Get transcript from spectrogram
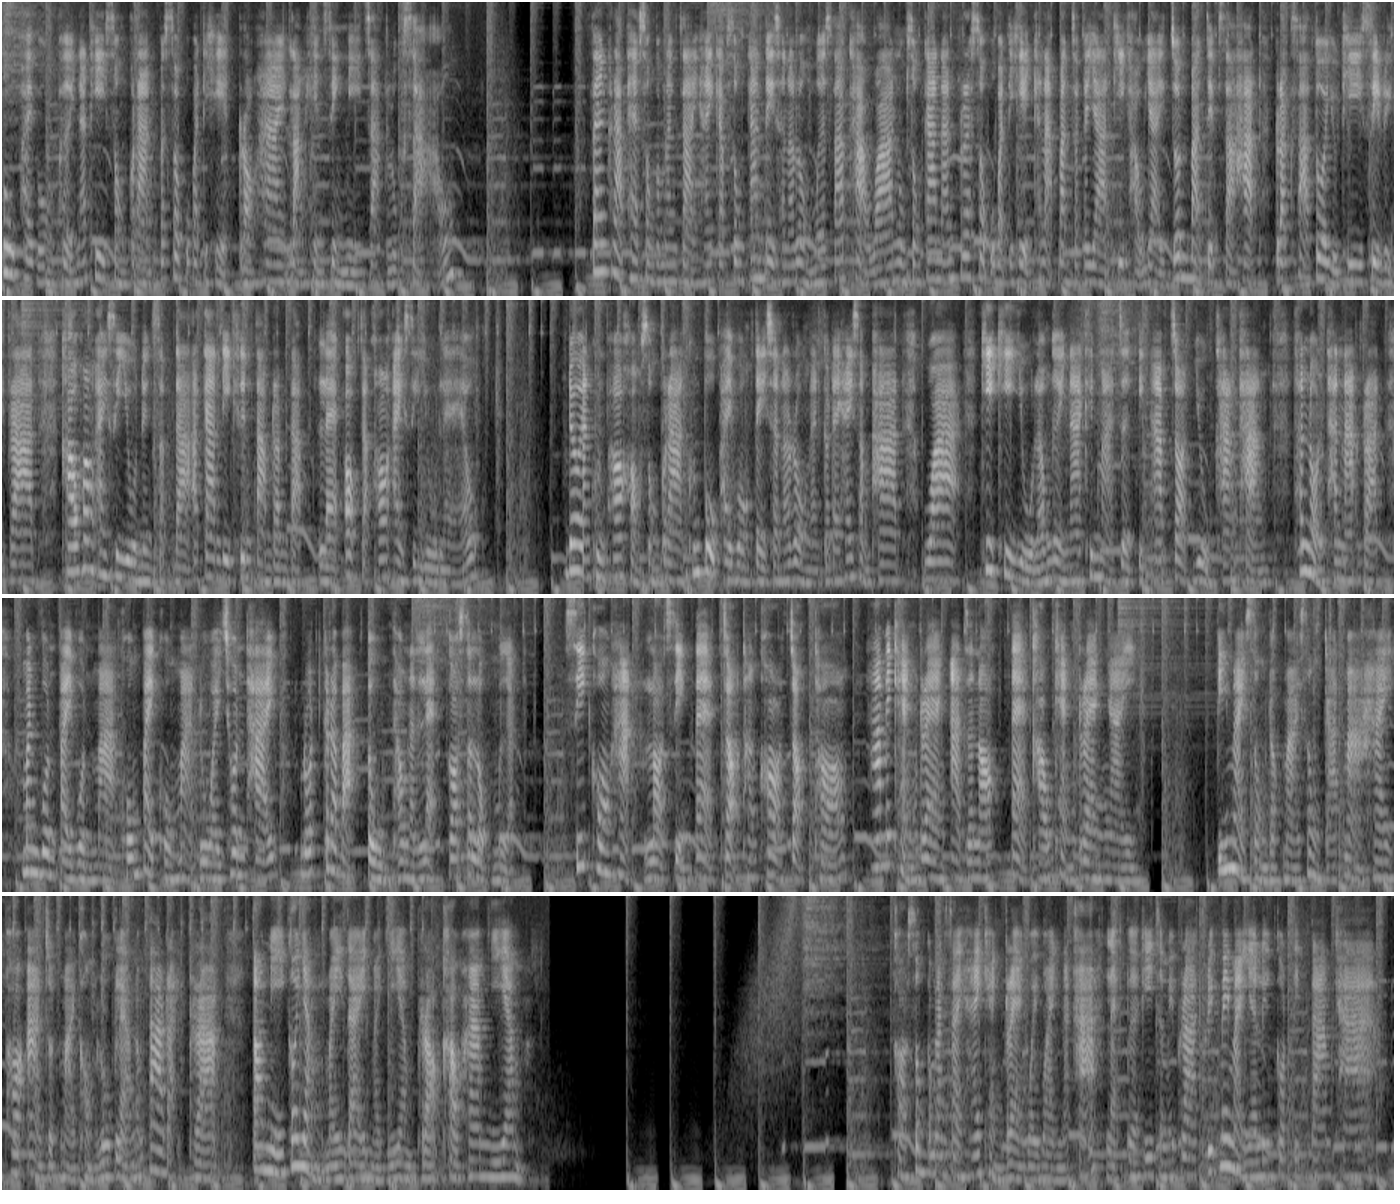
ปูภัยวงเผยนาทีสงกรานต์ประสบอุบัติเหตุร้องไห้หลังเห็นสิ่งนี้จากลูกสาว แฟนคลับแห่ส่งกำลังใจให้กับสงการเตชะนรงเมื่อทราบข่าวว่าหนุ่มสงการนั้นประสบอุบัติเหตุขณะปั่นจักรยานที่เขาใหญ่จนบาดเจ็บสาหัส รักษาตัวอยู่ที่สิริราช เข้าห้อง ICU 1 สัปดาห์อาการดีขึ้นตามลำดับ และออกจากห้อง ICU แล้ว โดยคุณพ่อของสงกรานต์คุณปู่ภัยวงเตชะนรงค์นั้นก็ได้ให้สัมภาษณ์ว่าขี่ขี่อยู่แล้วเงยหน้าขึ้นมาเจอปิกอัพจอดอยู่ข้างทาง ถนนธนรัฐ มันวนไปวนมาโค้งไปโค้งมาด้วยชนท้าย รถกระบะตูมเท่านั้นแหละก็สลบเหมือดซี่โครงหักหลอดเสียงแตกเจาะทั้งคอเจาะท้อง ถ้าไม่แข็งแรงอาจจะน็อกแต่เขาแข็งแรงไง ปีใหม่ส่งดอกไม้ส่งการ์ดมาให้พ่ออ่านจดหมายของลูกแล้วน้ำตาไหลพรากตอนนี้ก็ยังไม่ได้มาเยี่ยม เพราะเขาห้ามเยี่ยม ขอส่งกำลังใจให้แข็งแรงไวๆนะคะ และเพื่อที่จะไม่พลาดคลิปใหม่ๆอย่าลืมกดติดตามค่ะ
